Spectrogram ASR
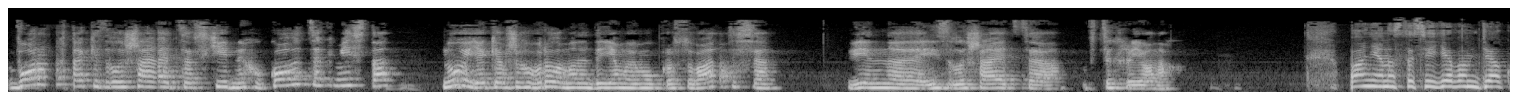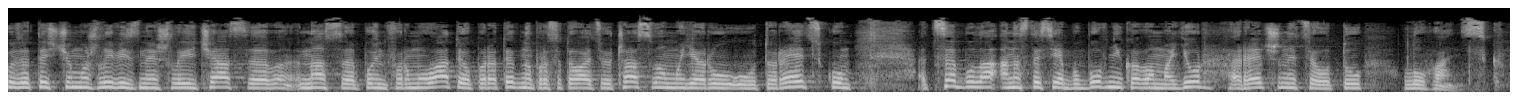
Ворог так і залишається в східних околицях міста. Ну і як я вже говорила, ми не даємо йому просуватися. Він е, і залишається в цих районах. Пані Анастасія, я вам дякую за те, що можливість знайшли час е, нас е, поінформувати оперативно про ситуацію у часовому яру у Турецьку. Це була Анастасія Бобовнікова, майор, речниця ОТУ Луганськ.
